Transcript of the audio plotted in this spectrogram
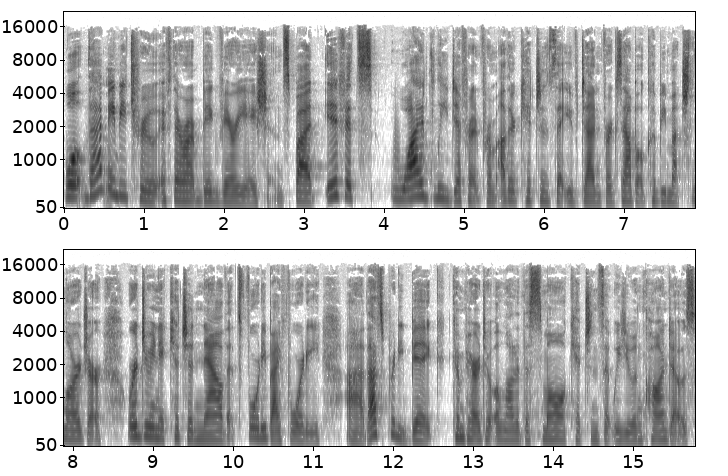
Well, that may be true if there aren't big variations, but if it's widely different from other kitchens that you've done. For example, it could be much larger. We're doing a kitchen now that's 40 by 40. Uh, that's pretty big compared to a lot of the small kitchens that we do in condos.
